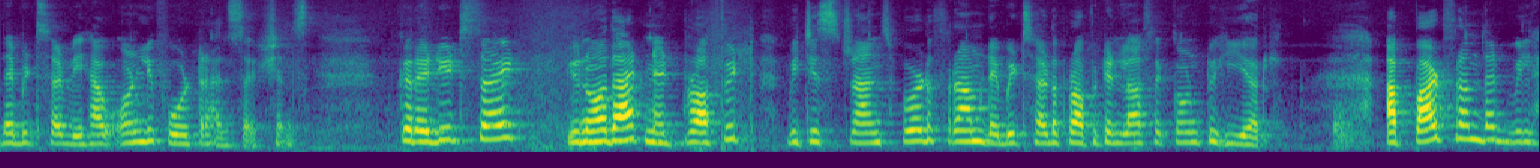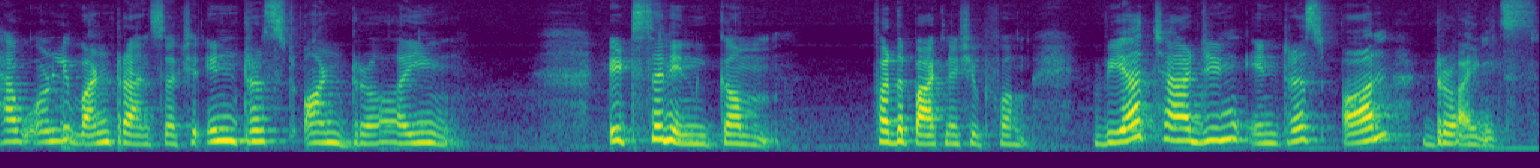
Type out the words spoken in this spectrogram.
Debit side we have only four transactions. Credit side you know that net profit which is transferred from debit side of profit and loss account to here. Apart from that we'll have only one transaction interest on drawing. It's an income for the partnership firm. We are charging interest on drawings.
